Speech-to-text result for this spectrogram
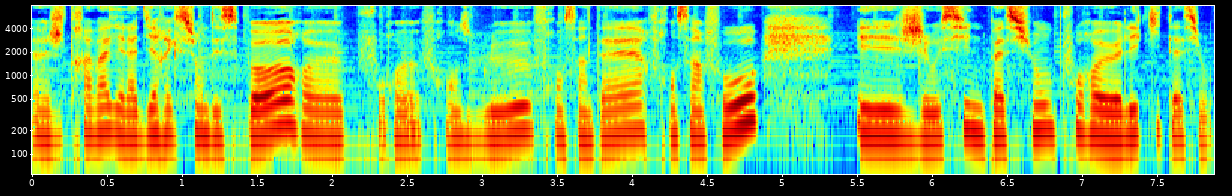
Euh, je travaille à la direction des sports pour France Bleu, France Inter, France Info et j'ai aussi une passion pour euh, l'équitation.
